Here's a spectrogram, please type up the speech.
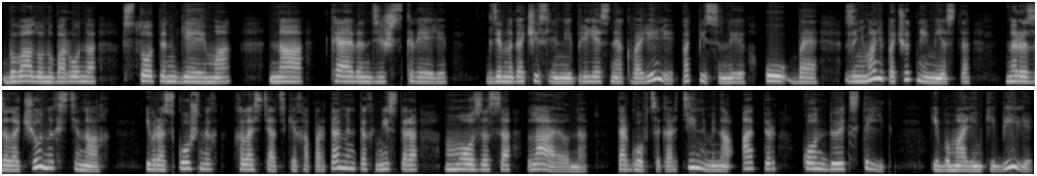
Бывал он у барона Стоппенгейма на Кевендиш-сквере, где многочисленные прелестные акварели, подписанные У.Б., занимали почетное место на раззолоченных стенах и в роскошных холостяцких апартаментах мистера Мозеса Лайона, торговца картинами на Аппер Кондуэт-стрит, ибо маленький Билли,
